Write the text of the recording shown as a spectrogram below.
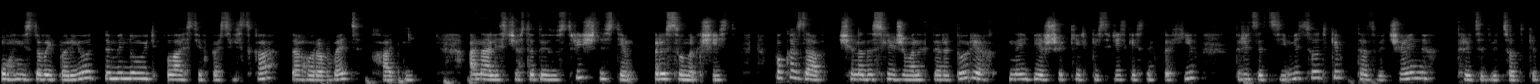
У гніздовий період домінують ластівка сільська та горобець хатній. Аналіз частоти зустрічності, рисунок 6, показав, що на досліджуваних територіях найбільша кількість рідкісних птахів 37% та звичайних 30%.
